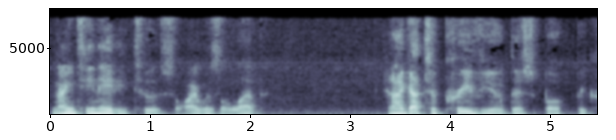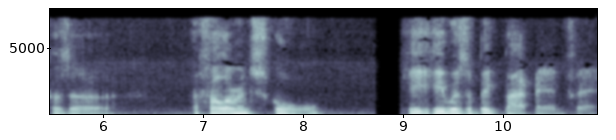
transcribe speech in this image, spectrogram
1982, so I was 11, and I got to preview this book because uh, a fellow in school, he he was a big Batman fan,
